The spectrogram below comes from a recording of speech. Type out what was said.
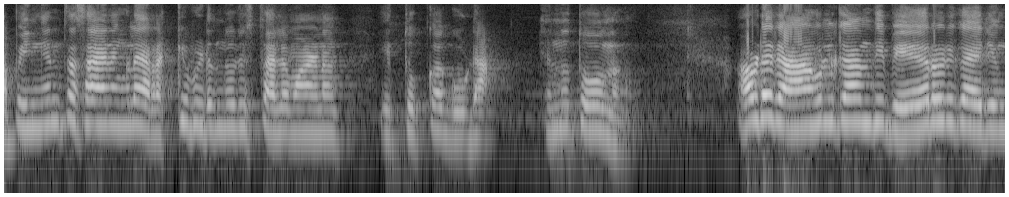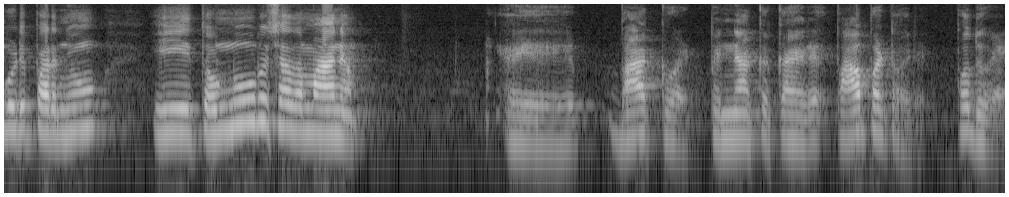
അപ്പോൾ ഇങ്ങനത്തെ സാധനങ്ങൾ ഇറക്കി വിടുന്ന ഒരു സ്ഥലമാണ് ഈ തുക്കഗുഡ എന്ന് തോന്നുന്നു അവിടെ രാഹുൽ ഗാന്ധി വേറൊരു കാര്യം കൂടി പറഞ്ഞു. ഈ തൊണ്ണൂറ് ശതമാനം ബാക്ക്വേഡ് പിന്നാക്കക്കാർ പാവപ്പെട്ടവർ പൊതുവെ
